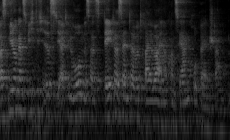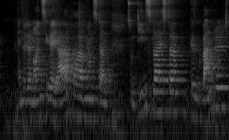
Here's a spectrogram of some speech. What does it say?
Was mir nur ganz wichtig ist, die Itinovo ist als Data Center Betreiber einer Konzerngruppe entstanden. Ende der 90er Jahre haben wir uns dann zum Dienstleister gewandelt,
